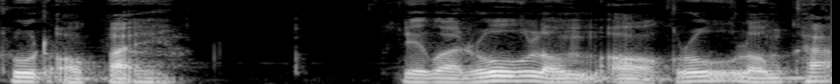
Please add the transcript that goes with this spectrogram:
ครูดออกไป เรียกว่ารู้ลมออกรู้ลมเข้า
